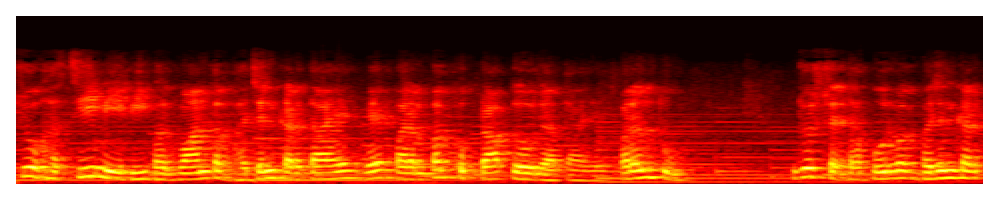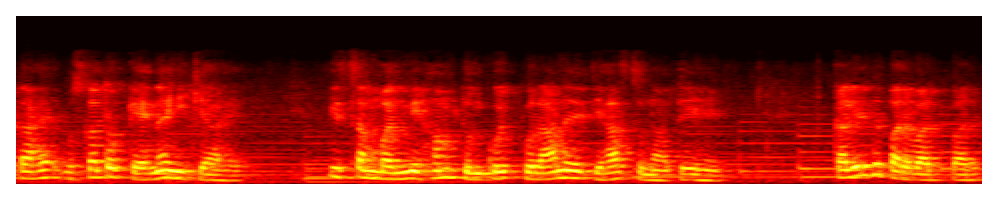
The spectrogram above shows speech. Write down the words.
जो हँसी में भी भगवान का भजन करता है, वह परम पद को प्राप्त हो जाता है। परंतु जो श्रद्धापूर्वक भजन करता है, उसका तो कहना ही क्या है? इस संबंध में हम तुमको एक पुराना इतिहास सुनाते हैं। कलिंद पर्वत पर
